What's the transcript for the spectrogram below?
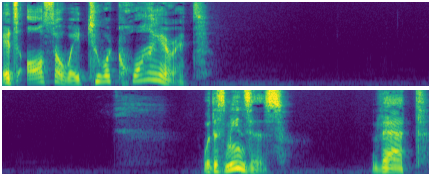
it's also a way to acquire it. What this means is that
